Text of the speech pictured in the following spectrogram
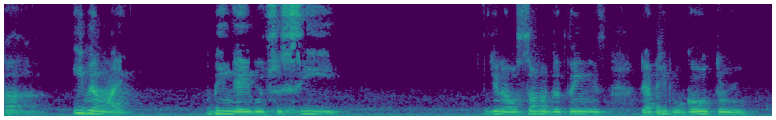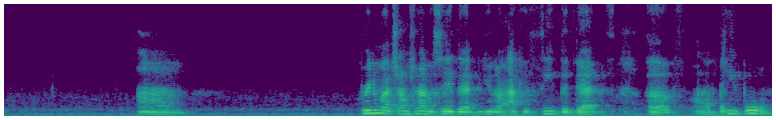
uh, even like being able to see you know, some of the things that people go through. Um, pretty much, I'm trying to say that, you know, I can see the depths of um, people,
